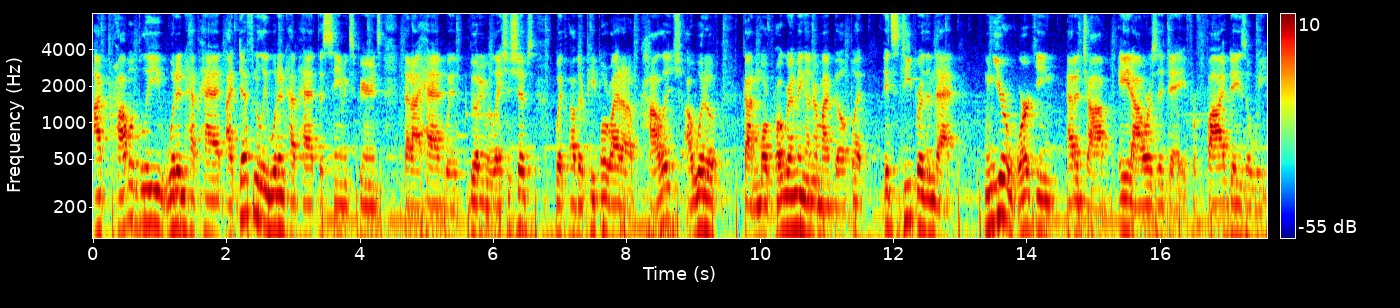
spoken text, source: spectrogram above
I probably wouldn't have had, I definitely wouldn't have had the same experience that I had with building relationships with other people right out of college. I would have gotten more programming under my belt, but it's deeper than that. When you're working at a job eight hours a day for five days a week,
